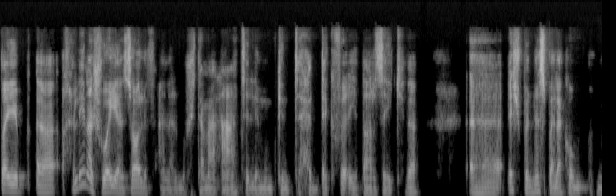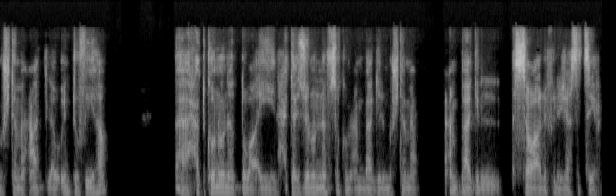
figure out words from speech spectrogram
طيب آه خلينا شوية نسولف عن المجتمعات اللي ممكن تحدك في إطار زي كذا. آه إيش بالنسبة لكم مجتمعات لو أنتم فيها حتكونون انطوائيين حتعزلون نفسكم عن باقي المجتمع عن باقي السوالف اللي جالسة تصير.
